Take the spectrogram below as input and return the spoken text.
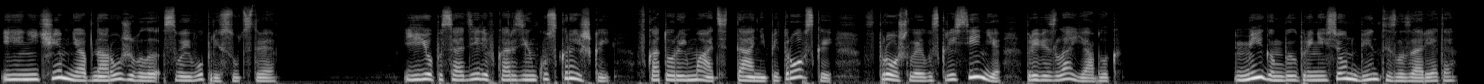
и ничем не обнаруживала своего присутствия. Ее посадили в корзинку с крышкой, в которой мать Тани Петровской в прошлое воскресенье привезла яблок. Мигом был принесен бинт из лазарета.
